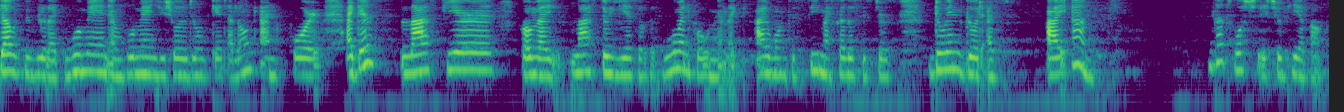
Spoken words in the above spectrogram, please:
that would be like women and women usually don't get along. And for i guess last year or my last two years of like woman for women. Like i want to see my fellow sisters doing good as i am. That's what it should be about.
